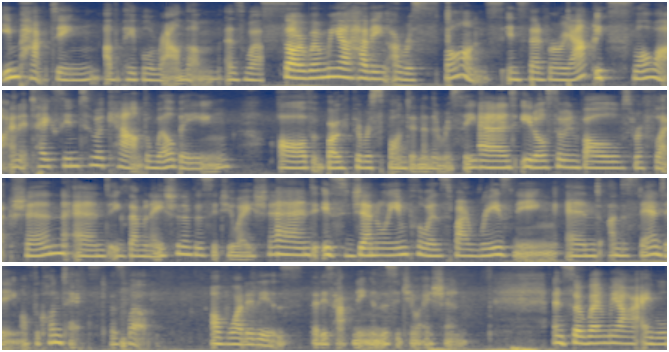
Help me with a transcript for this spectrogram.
impacting other people around them as well. So when we are having a response instead of a react, it's slower and it takes into account the well-being of both the respondent and the receiver. And it also involves reflection and examination of the situation. And it's generally influenced by reasoning and understanding of the context as well of what it is that is happening in the situation. And so when we are able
